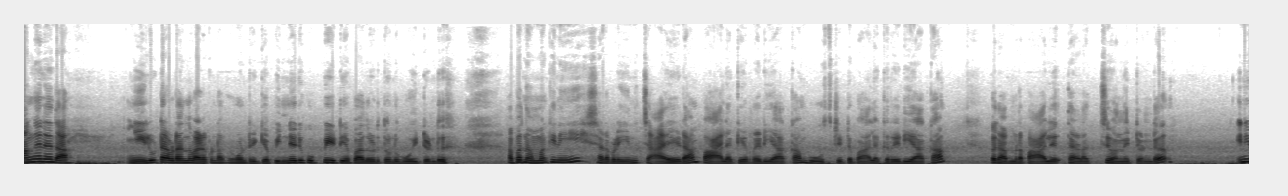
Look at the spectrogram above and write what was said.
അങ്ങനെ ഇതാ നീലൂട്ട് അവിടെ നിന്ന് വഴക്കുണ്ടാക്കിക്കൊണ്ടിരിക്കുക പിന്നെ ഒരു കുപ്പി കിട്ടിയപ്പോൾ അത് എടുത്തുകൊണ്ട് പോയിട്ടുണ്ട്. അപ്പം നമുക്കിനി ചടപടിയിൽ നിന്ന് ചായ ഇടാം പാലൊക്കെ റെഡിയാക്കാം ബൂസ്റ്റ് ഇട്ട് പാലൊക്കെ റെഡിയാക്കാം. അപ്പോൾ നമ്മുടെ പാൽ തിളച്ച് വന്നിട്ടുണ്ട്. ഇനി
